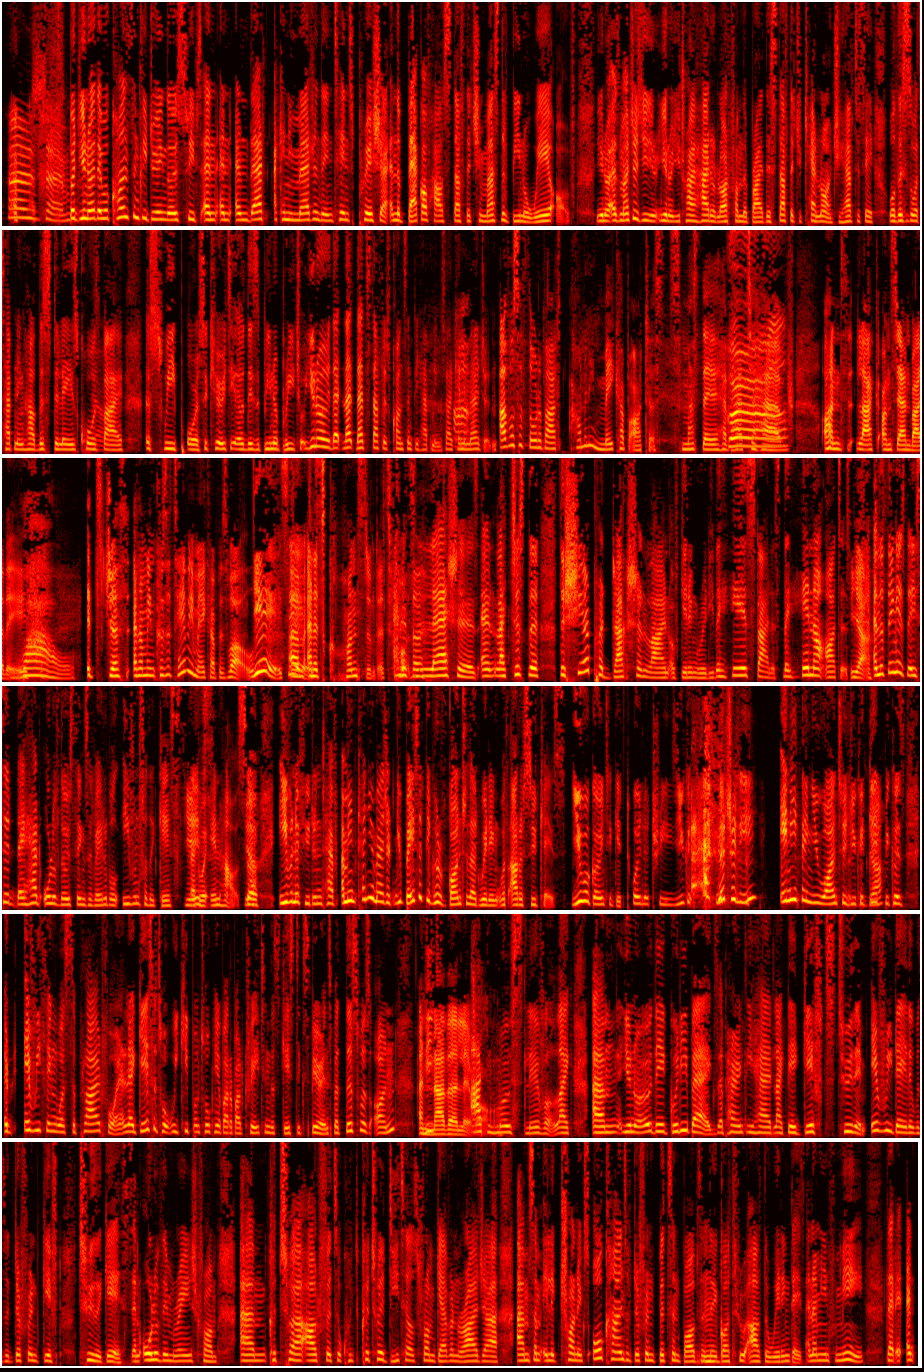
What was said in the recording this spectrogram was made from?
Oh, shame. but you know, they were constantly doing those sweeps and, and, and that I can imagine the intense pressure and the back of house stuff that she must have been aware of. You know, as much as you, you know, you try to hide a lot from the bride, there's stuff that you cannot. You have to say, well, this is what's happening, how this delay is caused by a sweep or a security or there's been a breach or, you know, that, that, that stuff is constantly happening. So I can uh, imagine. I've also thought about how many makeup artists must they have had to have on like on standby there. Wow. It's just, and I mean, because it's heavy makeup as well. Yes, Um, yes. and it's constant. It's and it's the, lashes and like just the the sheer production line of getting ready the hairstylist the henna artist Yeah. and the thing is they said they had all of those things available even for the guests that were in house so Yeah. even if you didn't have i mean can you imagine you basically could have gone to that wedding without a suitcase you were going to get toiletries you could literally anything you wanted, you could get Yeah. because it, everything was supplied for. And I guess it's what we keep on talking about, about creating this guest experience. But this was on the Another level. at most level. Like, um, you know, their goodie bags apparently had like their gifts to them. Every day there was a different gift to the guests and all of them ranged from, um, couture outfits or couture details from Gavin Rajah, um, some electronics, all kinds of different bits and bobs that they got throughout the wedding days. And I mean, for me, that, it, and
